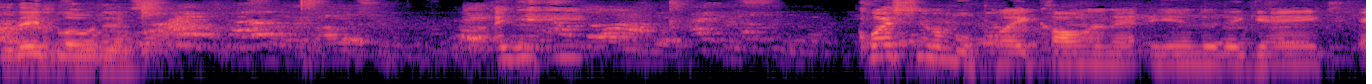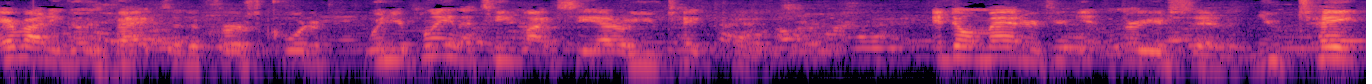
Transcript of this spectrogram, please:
Did they blow this? Uh, you- questionable play calling at the end of the game. Everybody goes back to the first quarter. When you're playing a team like Seattle, you take points. It don't matter if you're getting three or seven. You take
